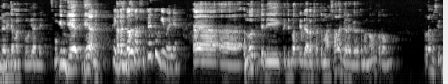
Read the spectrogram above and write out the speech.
dari zaman kuliah deh. Mungkin Gea, Gea nih. Kejebak gue maksudnya tuh gimana? kayak uh, lu jadi kejebak di dalam satu masalah gara-gara temen nongkrong. Pernah gak sih?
